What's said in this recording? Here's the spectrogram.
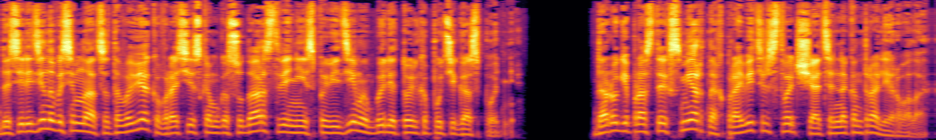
До середины XVIII века в российском государстве неисповедимы были только пути Господни. Дороги простых смертных правительство тщательно контролировало.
